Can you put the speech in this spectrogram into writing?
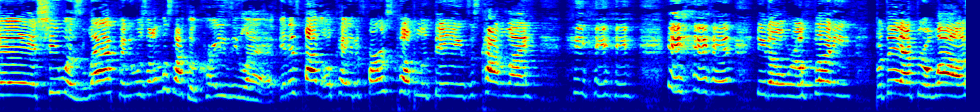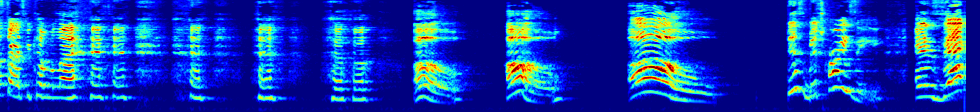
And she was laughing. It was almost like a crazy laugh. And it's like, okay, the first couple of things, it's kind of like, you know, real funny. But then after a while, it starts becoming like, oh, oh, oh, this bitch crazy. And Zach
